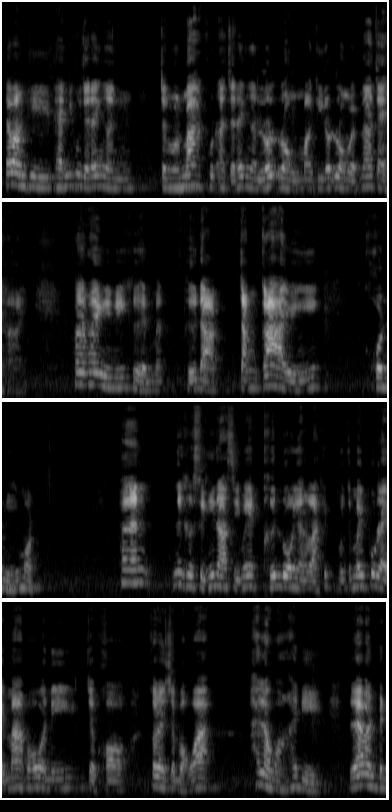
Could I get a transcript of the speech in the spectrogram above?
แล้วบางทีแทนที่คุณจะได้เงินจำนวนมาก คุณอาจจะได้เงินลดลง บางทีลดลงแบบน่าใจหาย เพราะฉะนั้นไพ่นี้คือเห็นไหมถือดาบจังก้าอยู่อย่างนี้ คนหนีหมด เพราะฉะนั้น นี่คือสิ่งที่ราศีเมษพื้นดวงอย่างหลักที่ผมจะไม่พูดอะไรมาก เพราะวันนี้เจ็บคอก็เลยจะบอกว่าให้ระวังให้ดี และมันเป็น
